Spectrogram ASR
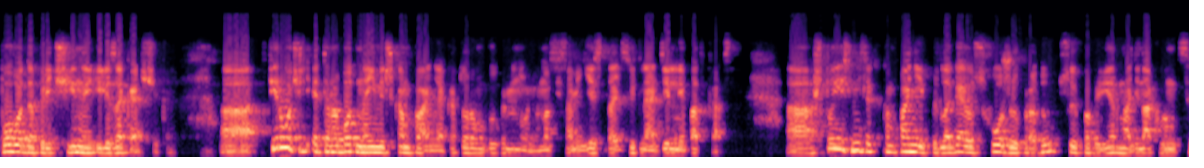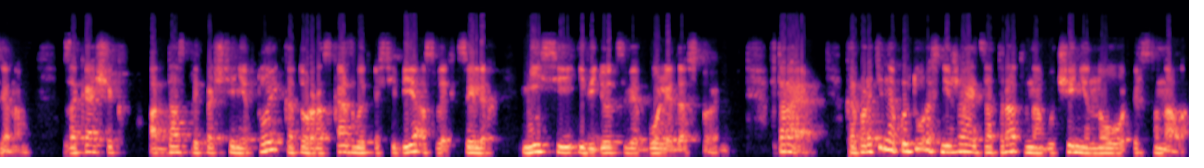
повода, причины или заказчика. А, в первую очередь, это работа на имидж компании, о котором вы упомянули. У нас с вами есть да, действительно отдельный подкаст. А, что если несколько компаний предлагают схожую продукцию по примерно одинаковым ценам? Заказчик отдаст предпочтение той, которая рассказывает о себе, о своих целях, миссии и ведет себя более достойно. Вторая. Корпоративная культура снижает затраты на обучение нового персонала.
